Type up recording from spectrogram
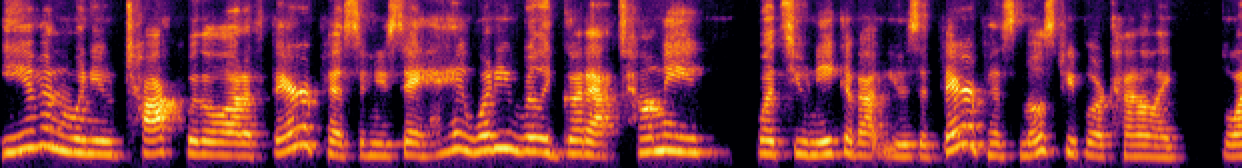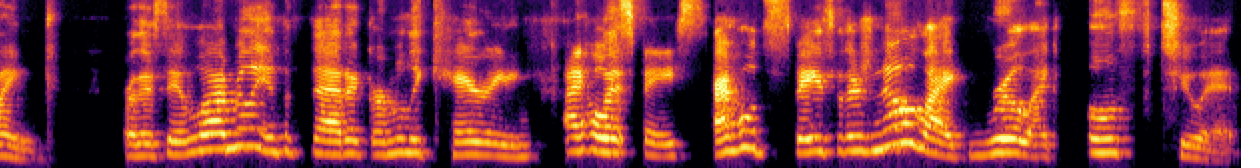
even when you talk with a lot of therapists and you say, hey, what are you really good at? Tell me what's unique about you as a therapist. Most people are kind of like blank, or they say, well, I'm really empathetic or I'm really caring. I hold But- space. I hold space, but there's no like real like oomph to it.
